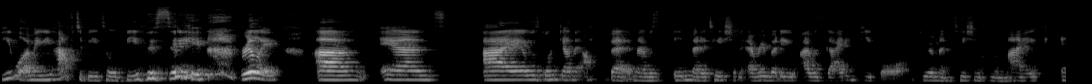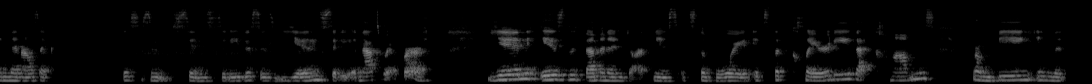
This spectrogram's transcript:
people. I mean, you have to be to be in this city, really. Um, and I was going down the alphabet and I was in meditation. Everybody, I was guiding people through a meditation on the mic, and then I was like, "This isn't Sin City. This is Yin City," and that's where it birthed. Yin is the feminine darkness, it's the void, it's the clarity that comes from being in the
